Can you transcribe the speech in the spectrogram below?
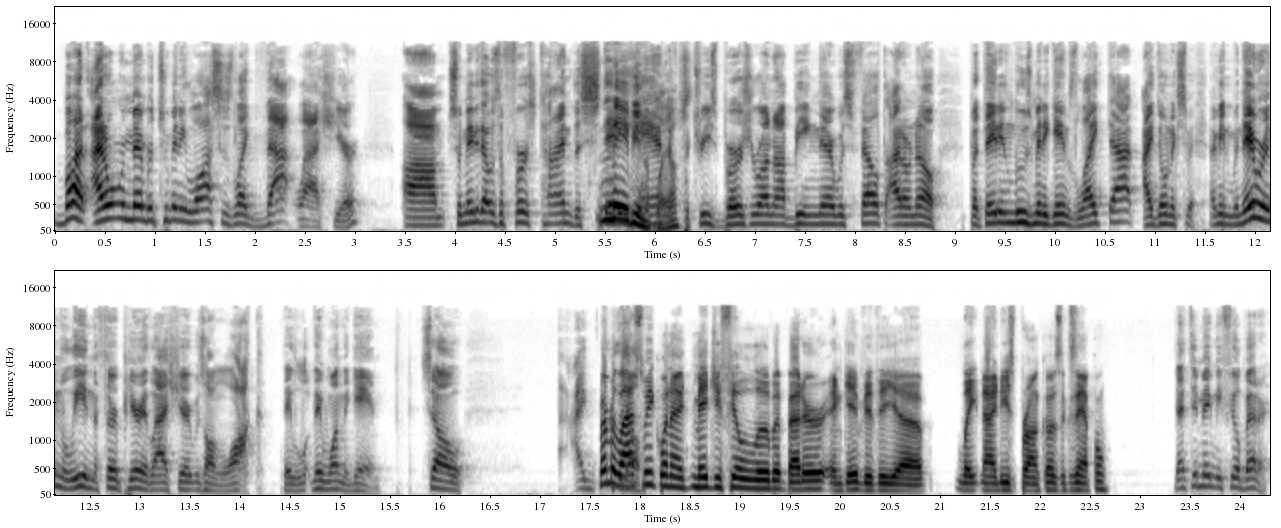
but I don't remember too many losses like that last year. Um, so maybe that was the first time the steady Maybe in the hand of playoffs. Patrice Bergeron not being there was felt. I don't know, but they didn't lose many games like that. I don't expect. I mean, when they were in the lead in the third period last year, it was on lock. They they won the game. So I Remember last know, week when I made you feel a little bit better and gave you the uh, late '90s Broncos example? that did make me feel better.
